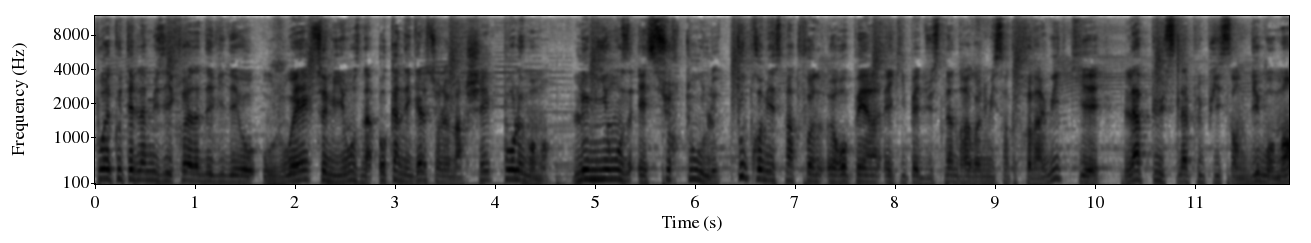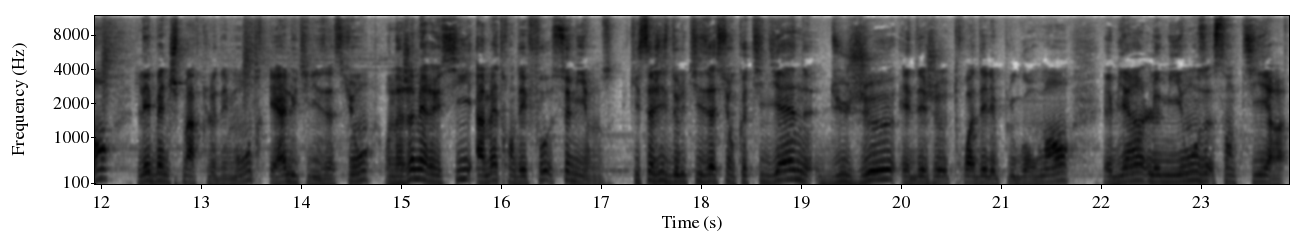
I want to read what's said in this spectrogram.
Pour écouter de la musique, regarder des vidéos ou jouer, ce Mi 11 n'a aucun égal sur le marché pour le moment. Le Mi 11 est surtout le tout premier smartphone européen équipé du Snapdragon 888 qui est la la plus puissante du moment, les benchmarks le démontrent et à l'utilisation, on n'a jamais réussi à mettre en défaut ce Mi 11. Qu'il s'agisse de l'utilisation quotidienne, du jeu et des jeux 3D les plus gourmands, eh bien le Mi 11 s'en tire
